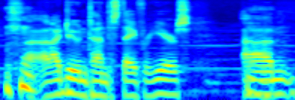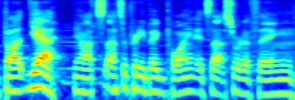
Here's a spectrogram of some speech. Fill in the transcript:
uh, and I do intend to stay for years. Um, but yeah, you know that's that's a pretty big point. It's that sort of thing.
